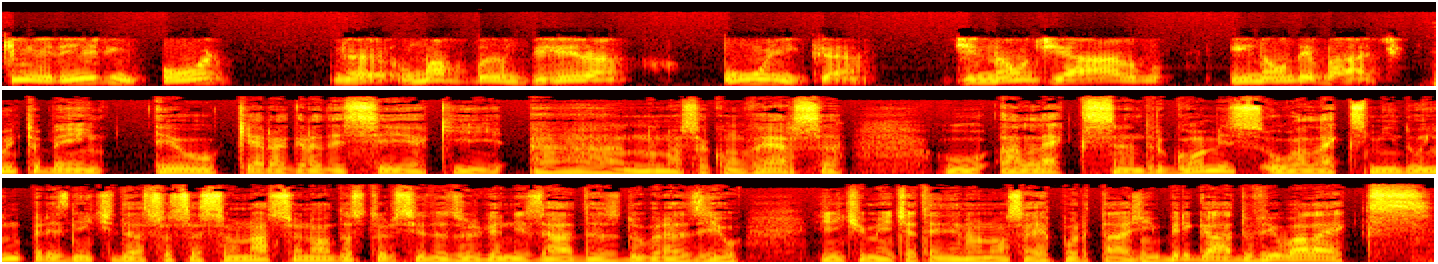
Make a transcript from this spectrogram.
querer impor né, uma bandeira única de não diálogo e não debate. Muito bem. Eu quero agradecer aqui uh, na nossa conversa o Alexandre Gomes, o Alex Minduim, presidente da Associação Nacional das Torcidas Organizadas do Brasil, gentilmente atendendo a nossa reportagem. Obrigado, viu, Alex?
